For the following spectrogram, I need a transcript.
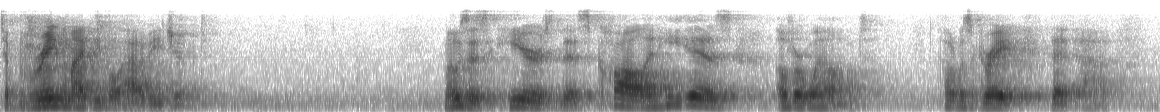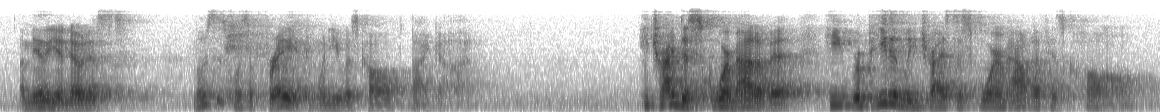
to bring my people out of Egypt. Moses hears this call and he is overwhelmed. I thought it was great that uh, Amelia noticed Moses was afraid when he was called by God. He tried to squirm out of it. He repeatedly tries to squirm out of his call.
